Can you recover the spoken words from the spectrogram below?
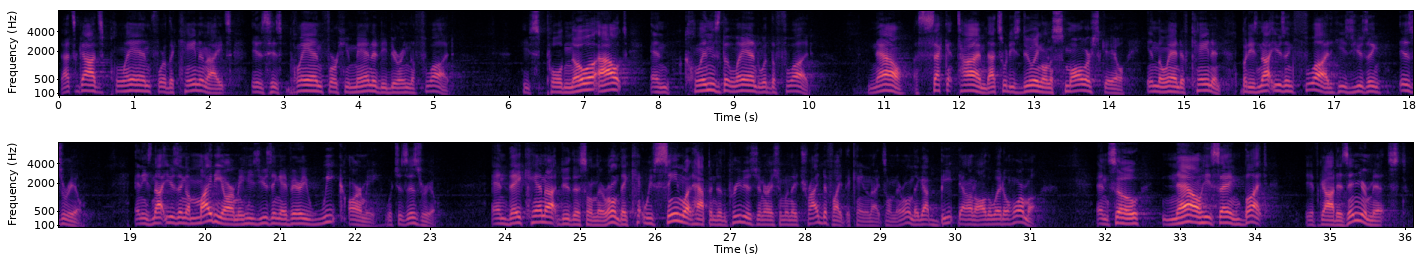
That's God's plan for the Canaanites, is his plan for humanity during the flood. He's pulled Noah out and cleansed the land with the flood. Now, a second time, that's what he's doing on a smaller scale in the land of Canaan. But he's not using flood, he's using Israel. And he's not using a mighty army, he's using a very weak army, which is Israel and they cannot do this on their own. They can't, we've seen what happened to the previous generation when they tried to fight the Canaanites on their own. They got beat down all the way to Hormah. And so now he's saying, but if God is in your midst,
